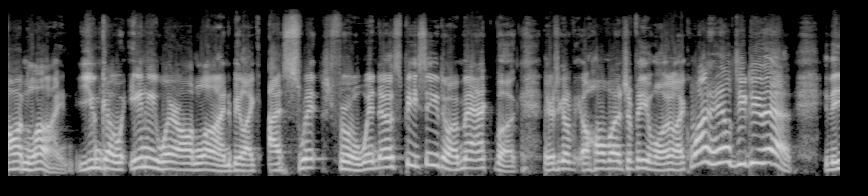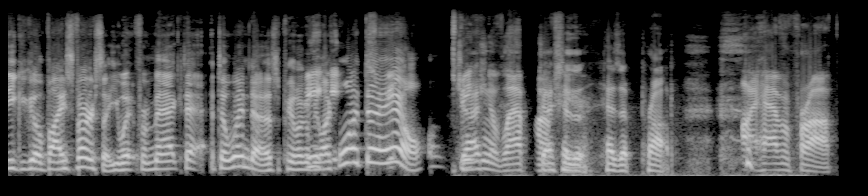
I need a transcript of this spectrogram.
online. You can go anywhere online and be like, I switched from a Windows PC to a MacBook. There's going to be a whole bunch of people who are like, why the hell did you do that? And then you could go vice versa. You went from Mac to, to Windows. People are going to be like, what the hell? Speaking Josh- of laptops, Josh has a has a prop. I have a prop.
